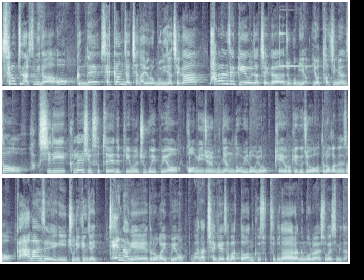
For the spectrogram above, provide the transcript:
새롭진 않습니다. 어? 근데 색감 자체나 이런 무늬 자체가 파란색 계열 자체가 조금 옅- 옅어지면서 확실히 클래식 수트의 느낌을 주고 있고요. 거미줄 문양도 위로 요렇게 요렇게 그죠 들어가면서 까만색 이 줄이 굉장히 쨍하게 들어가 있고요. 또 만화책에서 봤던 그 수트구나라는 거를 알 수가 있습니다.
